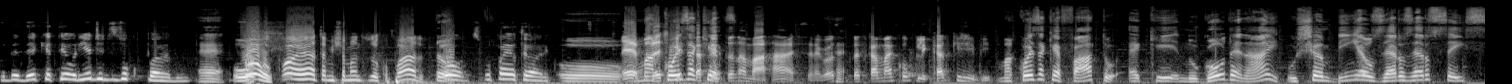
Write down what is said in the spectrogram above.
TDD que é teoria de desocupado. É. O, qual é? Tá me chamando de desocupado? Ô, desculpa aí, o teórico. o, É, uma mas coisa ficar que é tentando amarrar esse negócio vai ficar mais complicado que gibi. Uma coisa que é fato é que no GoldenEye o Xambin é o 006.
